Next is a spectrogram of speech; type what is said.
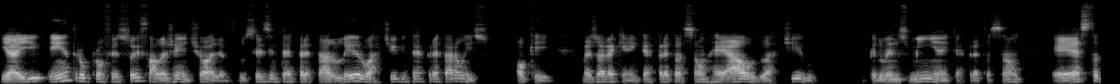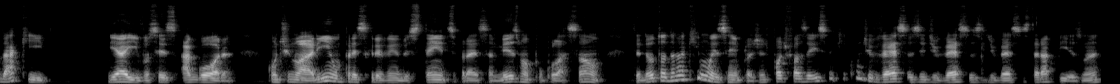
e aí entra o professor e fala: gente, olha, vocês interpretaram, leram o artigo, interpretaram isso. Ok, mas olha aqui, a interpretação real do artigo, pelo menos minha interpretação, é esta daqui. E aí, vocês agora continuariam prescrevendo stents para essa mesma população? Entendeu? Estou dando aqui um exemplo. A gente pode fazer isso aqui com diversas e diversas e diversas terapias, né?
